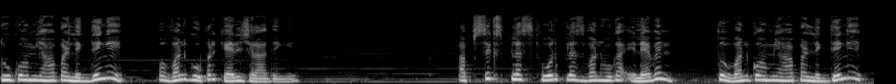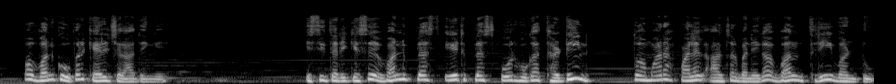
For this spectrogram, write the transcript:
2 को हम यहाँ पर लिख देंगे और 1 को ऊपर कैरी चला देंगे। अब 6 प्लस फोर प्लस वन होगा 11 तो 1 को हम यहाँ पर लिख देंगे और 1 को ऊपर कैरी चला देंगे। इसी तरीके से 1 प्लस एट प्लस फोर होगा 13 तो हमारा फाइनल आंसर बनेगा 1312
